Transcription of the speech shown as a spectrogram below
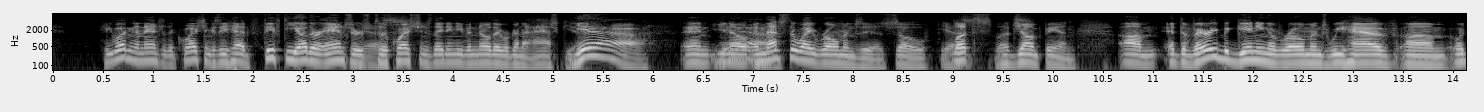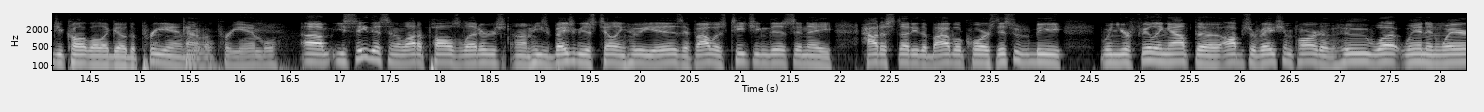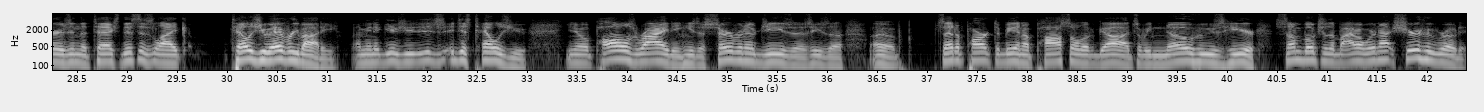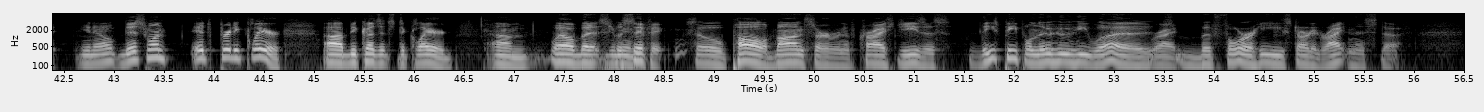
He wasn't going to answer the question because he had 50 other answers to the questions they didn't even know they were going to ask you. Yeah. And, you know, and that's the way Romans is. So Yes, let's, let's- jump in. Um, at the very beginning of Romans, we have, um, what did you call it while ago? The preamble. Kind of a preamble. Um, you see this in a lot of Paul's letters. Um, he's basically just telling who he is. If I was teaching this in a how to study the Bible course, this would be when you're filling out the observation part of who, what, when, and where is in the text. This is like tells you everybody. I mean, it gives you it just, it just tells you. You know, Paul's writing. He's a servant of Jesus. He's a, a set apart to be an apostle of God. So we know who's here. Some books of the Bible, we're not sure who wrote it. You know, this one, it's pretty clear uh, because it's declared. Um, Well, but it's You mean- specific. So Paul, a bondservant of Christ Jesus, these people knew who he was Right. before he started writing this stuff.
